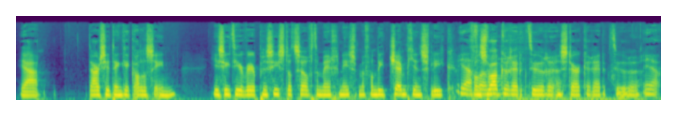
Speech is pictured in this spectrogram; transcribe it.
Ja, daar zit denk ik alles in. Je ziet hier weer precies datzelfde mechanisme van die Champions League. Ja, van van- zwakke redacteuren en sterke redacteuren. ja.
